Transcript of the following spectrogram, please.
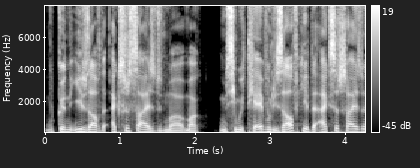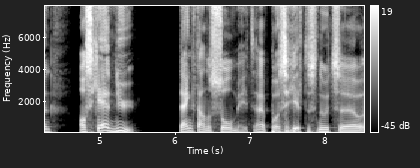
we kunnen hier zelf de exercise doen, maar, maar misschien moet jij voor jezelf een keer de exercise doen. Als jij nu denkt aan een soulmate, hè, dus nooit eh,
